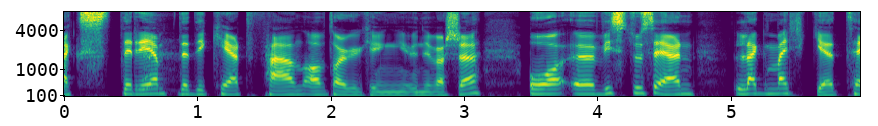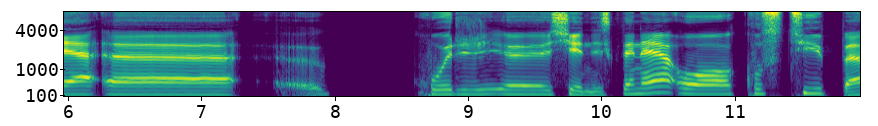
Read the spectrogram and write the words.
ekstremt dedikert fan av Tiger King-universet. Og eh, hvis du ser den, legg merke til eh, eh, hvor eh, kynisk den er, og hvilken type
